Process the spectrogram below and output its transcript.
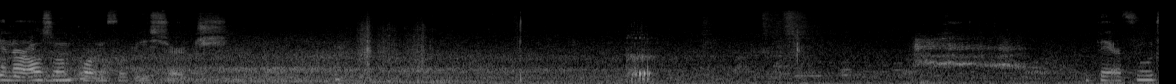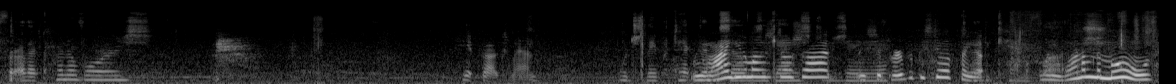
And are also important for research. They are food for other carnivores, Hate frogs, man. which they protect We want to get them on a still shot. They sit perfectly still for you. you want them to move,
